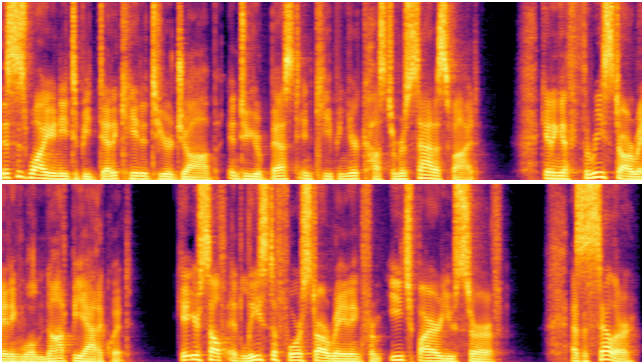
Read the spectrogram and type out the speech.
This is why you need to be dedicated to your job and do your best in keeping your customers satisfied. Getting a three star rating will not be adequate. Get yourself at least a four star rating from each buyer you serve. As a seller,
